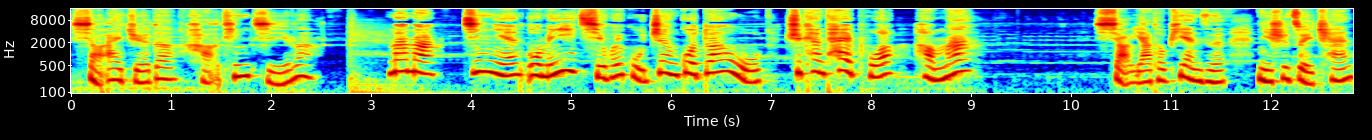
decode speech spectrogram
小爱觉得好听极了。妈妈，今年我们一起回古镇过端午，去看太婆，好吗？小丫头片子，你是嘴馋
